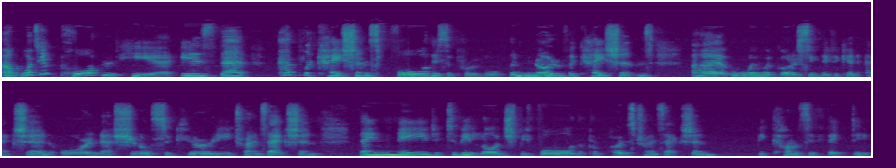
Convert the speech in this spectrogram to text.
Uh, what's important here is that applications for this approval, the notifications uh, when we've got a significant action or a national security transaction, they need to be lodged before the proposed transaction becomes effective.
